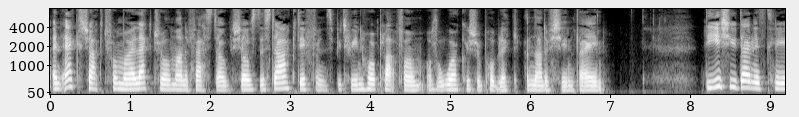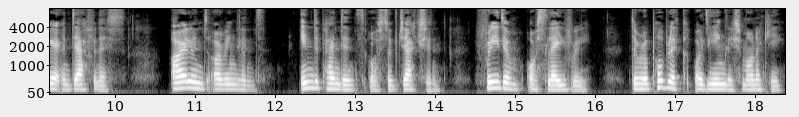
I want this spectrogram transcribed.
An extract from her electoral manifesto shows the stark difference between her platform of a workers' republic and that of Sinn Féin. The issue then is clear and definite Ireland or England, independence or subjection, freedom or slavery, the Republic or the English monarchy,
